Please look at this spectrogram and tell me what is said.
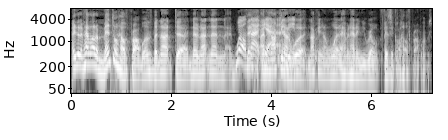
I said I've had a lot of mental health problems, but not uh, no, not not. Well, not- I'm yeah, knocking I on mean- wood. Knocking on wood. I haven't had any real physical health problems.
